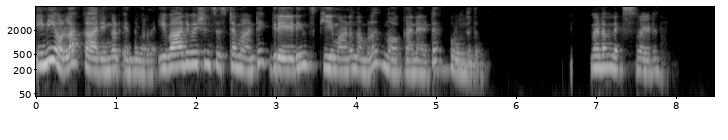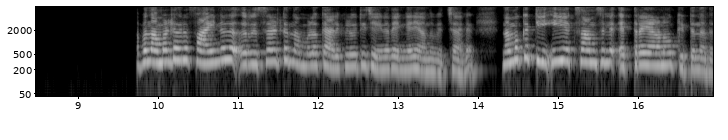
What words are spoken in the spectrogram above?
ഇനിയുള്ള കാര്യങ്ങൾ എന്ന് പറയുന്നത്. ഇവാലുവേഷൻ സിസ്റ്റം ആൻഡ് ഗ്രേഡിംഗ് സ്കീമാണ് നമ്മൾ നോക്കാനായിട്ട് പോകുന്നത്. മാഡം നെക്സ്റ്റ് സ്ലൈഡ് അപ്പൊ നമ്മളുടെ ഒരു ഫൈനൽ റിസൾട്ട് നമ്മൾ കാൽക്കുലേറ്റ് ചെയ്യുന്നത് എങ്ങനെയാണെന്ന് വെച്ചാൽ നമുക്ക് ടി ഇ എക്സാംസിൽ എത്രയാണോ കിട്ടുന്നത്?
